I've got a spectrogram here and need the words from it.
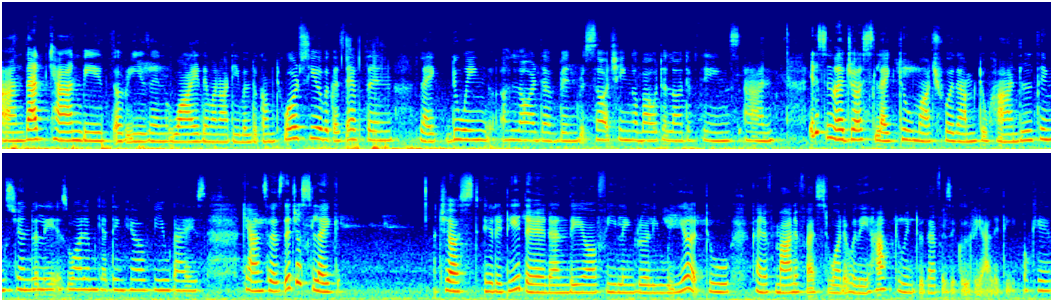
and that can be a reason why they were not able to come towards you because they've been like doing a lot they've been researching about a lot of things and it is just like too much for them to handle things generally is what i'm getting here for you guys. Cancers they're just like just irritated and they are feeling really weird to kind of manifest whatever they have to into their physical reality okay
